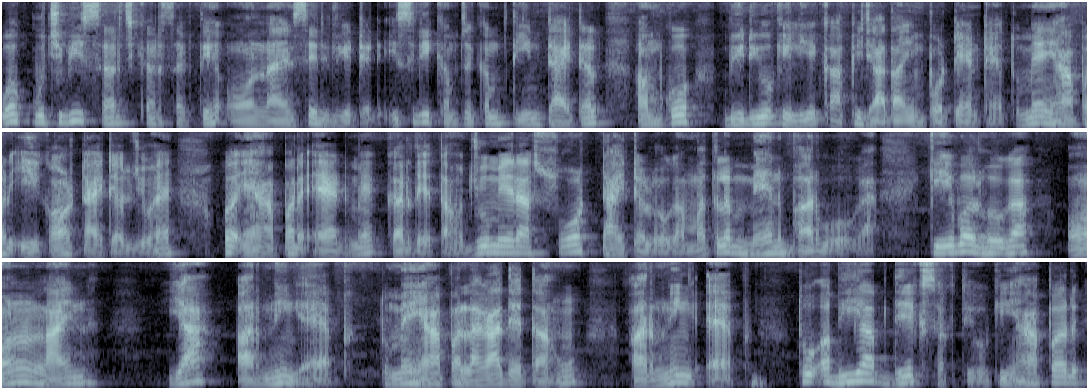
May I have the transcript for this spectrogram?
वह कुछ भी सर्च कर सकते हैं ऑनलाइन से रिलेटेड। इसलिए कम से कम तीन टाइटल हमको वीडियो के लिए काफ़ी ज़्यादा इंपॉर्टेंट है। तो मैं यहाँ पर एक और टाइटल जो है वह यहाँ पर ऐड में कर देता हूँ। जो मेरा शॉर्ट टाइटल होगा मतलब मेन भर्व होगा, केवल होगा ऑनलाइन या अर्निंग ऐप। तो मैं यहाँ पर लगा देता हूँ अर्निंग ऐप। तो अभी आप देख सकते हो कि यहाँ पर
